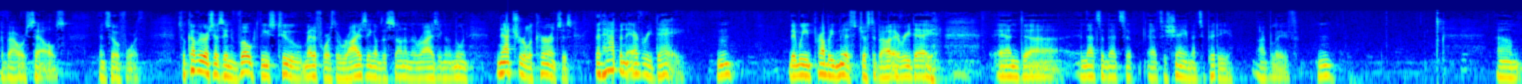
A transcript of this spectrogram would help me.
of ourselves, and so forth. So Kaviraj has invoked these two metaphors, the rising of the sun and the rising of the moon, natural occurrences that happen every day, hmm? that we probably miss just about every day, and uh, and that's a that's a that's a shame. That's a pity, I believe. Hmm? Um,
